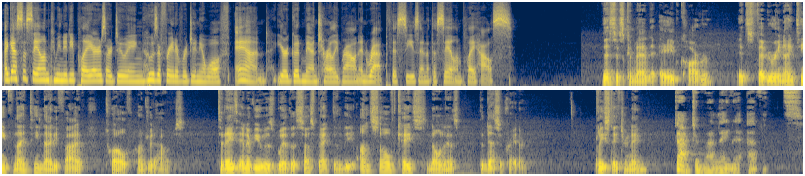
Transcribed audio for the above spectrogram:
I guess the Salem community players are doing Who's Afraid of Virginia Woolf and You're Good Man, Charlie Brown in rep this season at the Salem Playhouse. This is Commander Abe Carver. It's February 19th, 1995, 1200 hours. Today's interview is with a suspect in the unsolved case known as the Desecrator. Please state your name. Dr. Marlena Evans.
